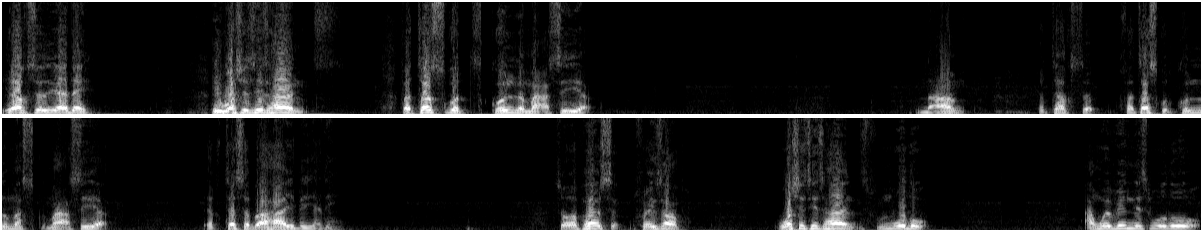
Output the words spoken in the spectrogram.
يغسل يديه he washes his hands فتسقط كل معصية نعم فتسقط فتسقط كل معصية اكتسبها بيده So a person, for example, washes his hands from wudu, and within this wudu,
